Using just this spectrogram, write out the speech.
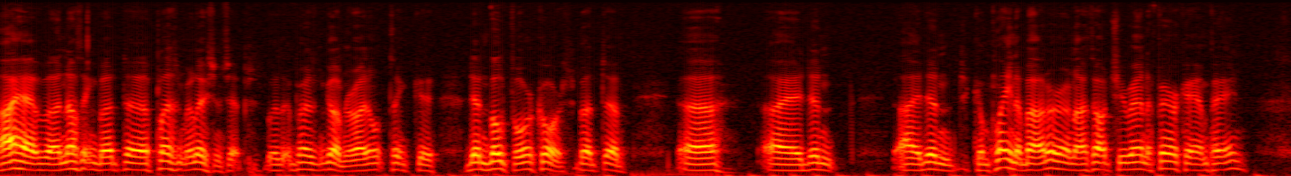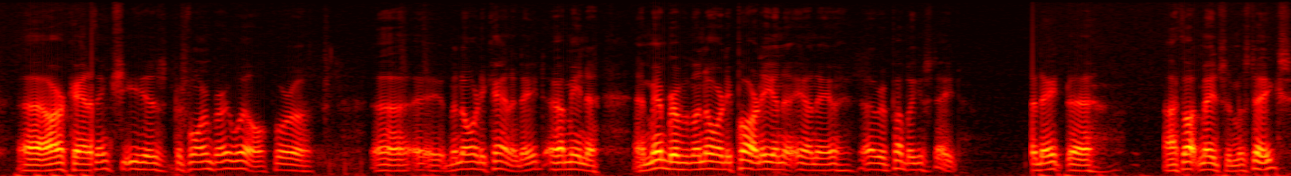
I have uh, nothing but uh, pleasant relationships with the present governor. I don't think, uh, didn't vote for, of course, but uh, uh, I didn't, I didn't complain about her, and I thought she ran a fair campaign. our candidate, I think she has performed very well for a uh, a minority candidate, I mean, a, a, member of a minority party in a, in a, a Republican state. Candidate, uh, I thought made some mistakes,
